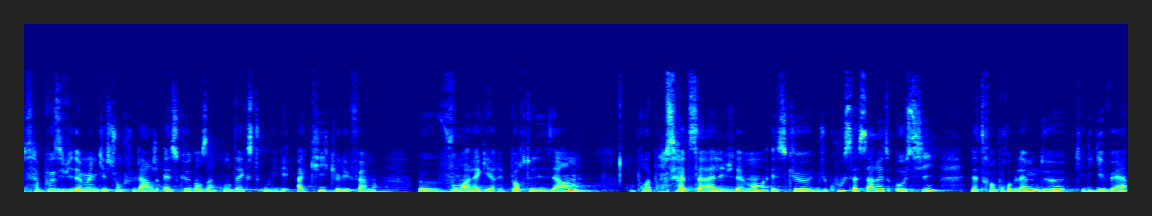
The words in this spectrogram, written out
ça pose évidemment une question plus large. Est-ce que dans un contexte où il est acquis que les femmes vont à la guerre et portent des armes, on pourrait penser à ça, évidemment. Est-ce que, du coup, ça s'arrête aussi d'être un problème de Kelly Gever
